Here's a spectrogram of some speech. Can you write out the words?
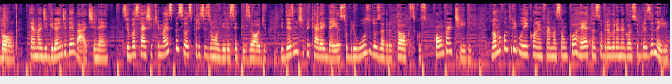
Bom, tema de grande debate, né? Se você acha que mais pessoas precisam ouvir esse episódio e desmistificar a ideia sobre o uso dos agrotóxicos, compartilhe. Vamos contribuir com a informação correta sobre o agronegócio brasileiro,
